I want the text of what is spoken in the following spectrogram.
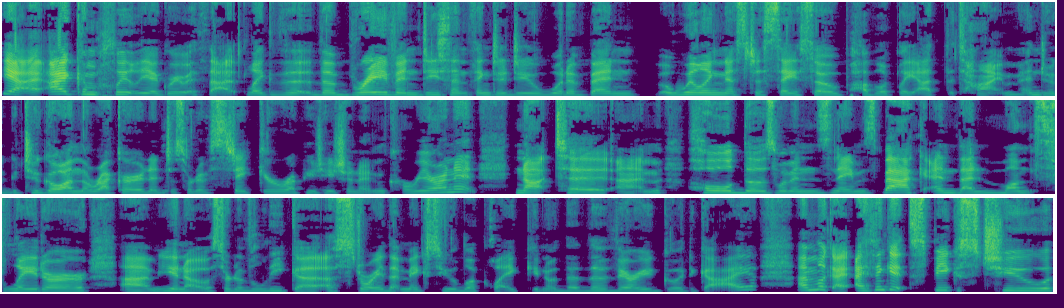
Yeah, I, completely agree with that. Like the the brave and decent thing to do would have been a willingness to say so publicly at the time and to to go on the record and to sort of stake your reputation and career on it, not to um, hold those women's names back and then months later, um, you know, sort of leak a, a, story that makes you look like you know the the very good guy. Um, look, I, I think it speaks to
